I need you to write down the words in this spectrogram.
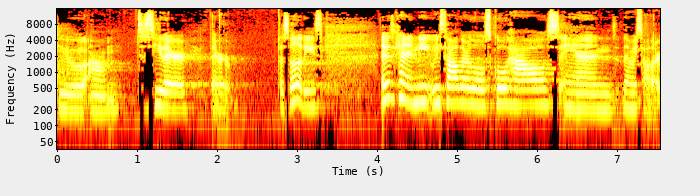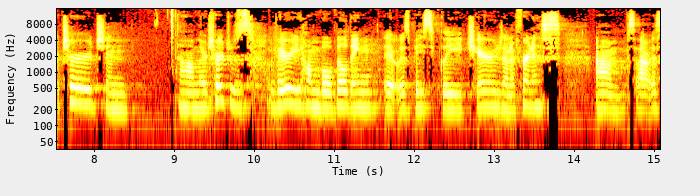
to um, to see their their facilities. It was kind of neat. We saw their little schoolhouse, and then we saw their church, and um, their church was a very humble building. It was basically chairs and a furnace. Um, so that was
